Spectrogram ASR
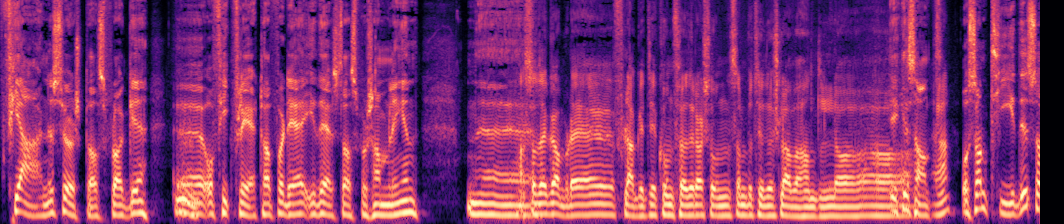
fjerne sørstatsflagget, mm. og fikk flertall for det i delstatsforsamlingen. Eh, Altså det gamle flagget til konføderasjonen som betydde slavehandel og, og Ikke sant? Ja. Og samtidig så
